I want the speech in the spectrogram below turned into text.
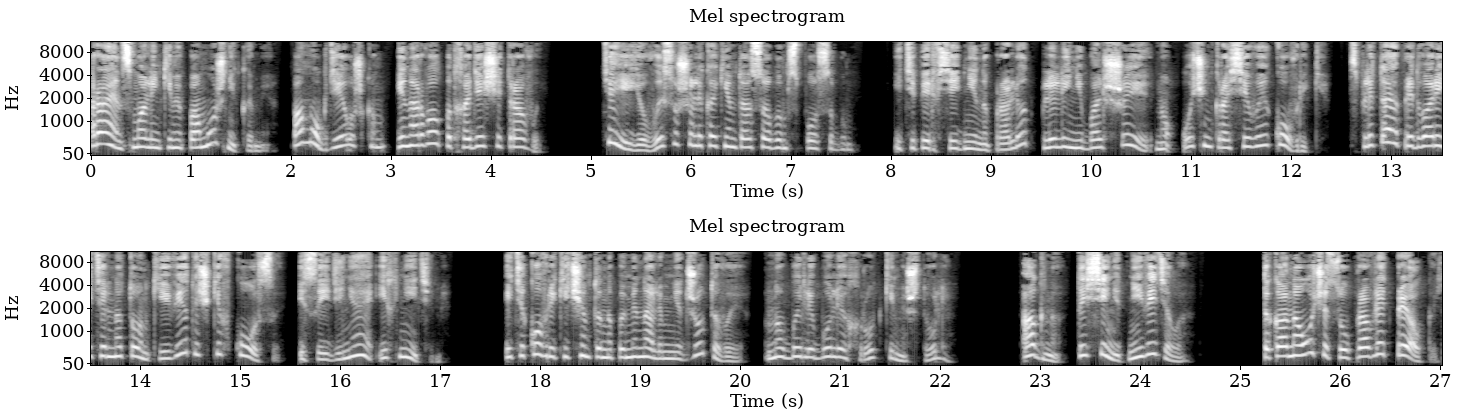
Райан с маленькими помощниками помог девушкам и нарвал подходящей травы. Те ее высушили каким-то особым способом, и теперь все дни напролет плели небольшие, но очень красивые коврики, сплетая предварительно тонкие веточки в косы и соединяя их нитями. Эти коврики чем-то напоминали мне джутовые, но были более хрупкими, что ли. «Агна, ты синит не видела?» «Так она учится управлять прялкой»,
